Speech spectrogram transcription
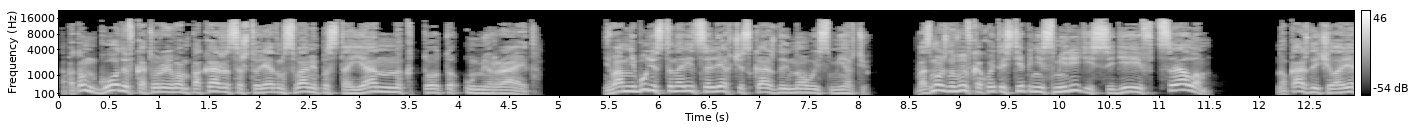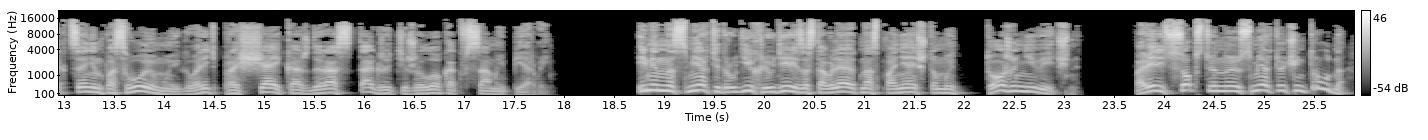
а потом годы, в которые вам покажется, что рядом с вами постоянно кто-то умирает. И вам не будет становиться легче с каждой новой смертью. Возможно, вы в какой-то степени смиритесь с идеей в целом, но каждый человек ценен по-своему, и говорить «прощай» каждый раз так же тяжело, как в самый первый. Именно смерти других людей заставляют нас понять, что мы тоже не вечны. Поверить в собственную смерть очень трудно,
